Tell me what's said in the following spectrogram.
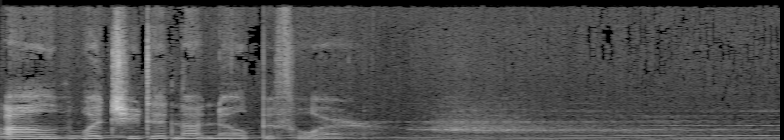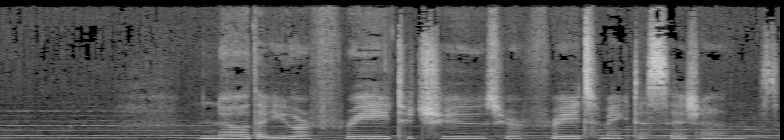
all of what you did not know before. Know that you are free to choose, you're free to make decisions,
